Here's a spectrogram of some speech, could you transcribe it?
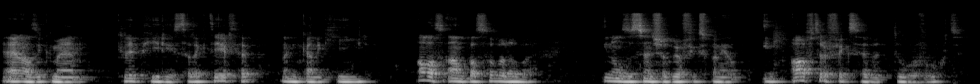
En als ik mijn clip hier geselecteerd heb, dan kan ik hier alles aanpassen wat we in ons Essential Graphics paneel in After Effects hebben toegevoegd.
